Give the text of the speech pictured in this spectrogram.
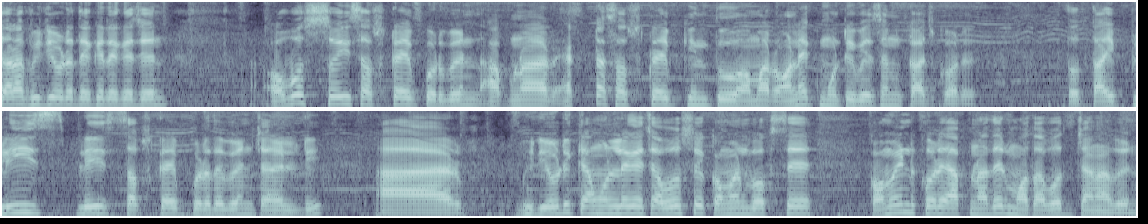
যারা ভিডিওটা দেখে রেখেছেন অবশ্যই সাবস্ক্রাইব করবেন। আপনার একটা সাবস্ক্রাইব কিন্তু আমার অনেক মোটিভেশন কাজ করে। তো তাই প্লিজ প্লিজ সাবস্ক্রাইব করে দেবেন চ্যানেলটি আর ভিডিওটি কেমন লেগেছে অবশ্যই কমেন্ট বক্সে কমেন্ট করে আপনাদের মতামত জানাবেন।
